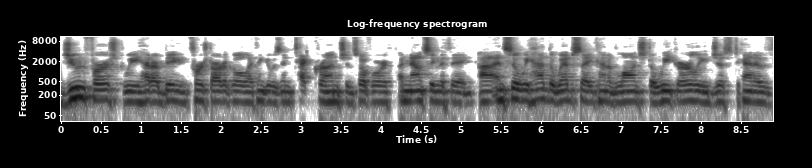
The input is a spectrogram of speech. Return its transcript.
June 1st, we had our big first article. I think it was in TechCrunch and so forth, announcing the thing. Uh, and so we had the website kind of launched a week early just to kind of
